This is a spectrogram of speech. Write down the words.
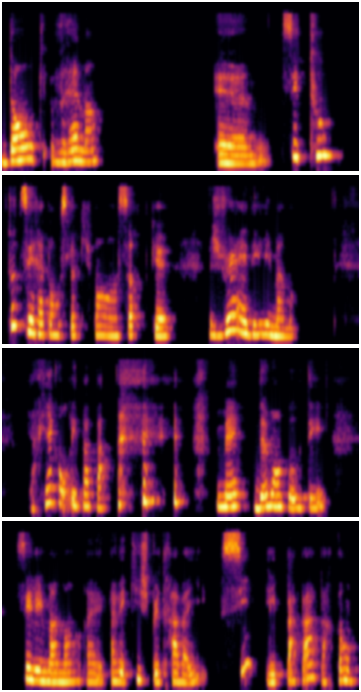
Donc, vraiment, c'est tout, toutes ces réponses-là qui font en sorte que je veux aider les mamans. Il n'y a rien contre les papas, mais de mon côté, c'est les mamans avec qui je peux travailler. Si les papas, par contre,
